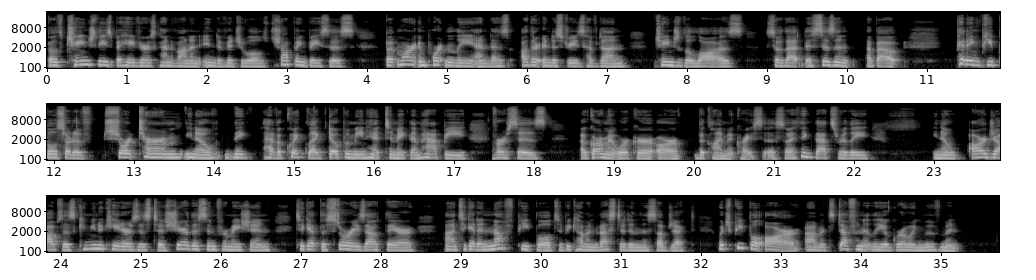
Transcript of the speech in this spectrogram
both change these behaviors kind of on an individual shopping basis, but more importantly, and as other industries have done, change the laws so that this isn't about pitting people sort of short term, you know, they have a quick like dopamine hit to make them happy versus a garment worker or the climate crisis. So I think that's really you know, our jobs as communicators is to share this information, to get the stories out there, uh, to get enough people to become invested in the subject, which people are. Um, it's definitely a growing movement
